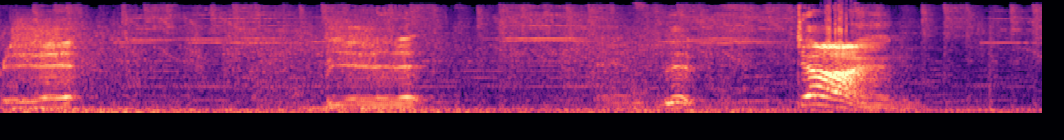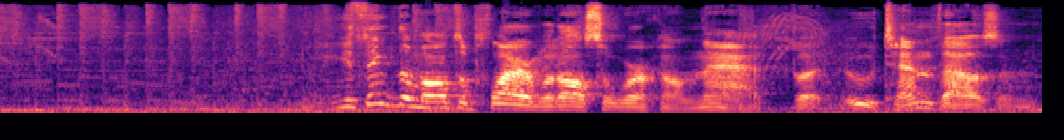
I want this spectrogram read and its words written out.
Blech. Blech. And blip. Done! You think the multiplier would also work on that, but ooh, 10,000.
